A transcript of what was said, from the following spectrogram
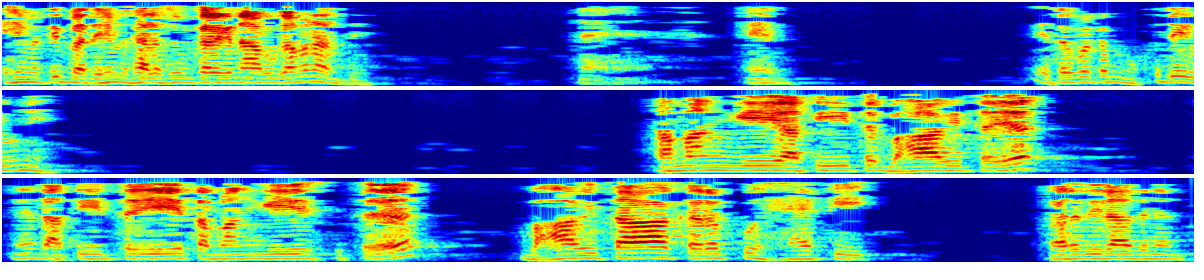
එහෙම තිබ්බද? එහෙම සැලසුම් කරගෙන ආපු ගමනක්ද? නෑ. නේද? එතකොට මොකද වුනේ? තමන්ගේ අතීත භාවිතය නේද අතීතයේ තමන්ගේ සිත භාවිතා කරපු හැටි වැරදිලාද නැද්ද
